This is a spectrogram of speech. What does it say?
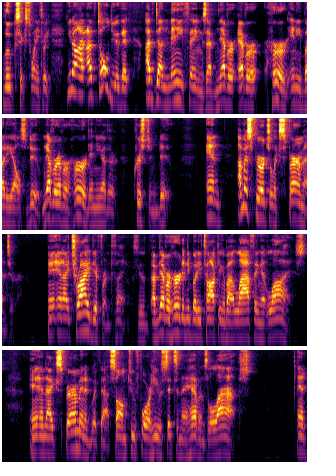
Luke 6:23. You know, I, I've told you that I've done many things I've never ever heard anybody else do. Never ever heard any other Christian do. And I'm a spiritual experimenter and, and I try different things. I've never heard anybody talking about laughing at lies. And, and I experimented with that. Psalm 2:4, he who sits in the heavens laughs. And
